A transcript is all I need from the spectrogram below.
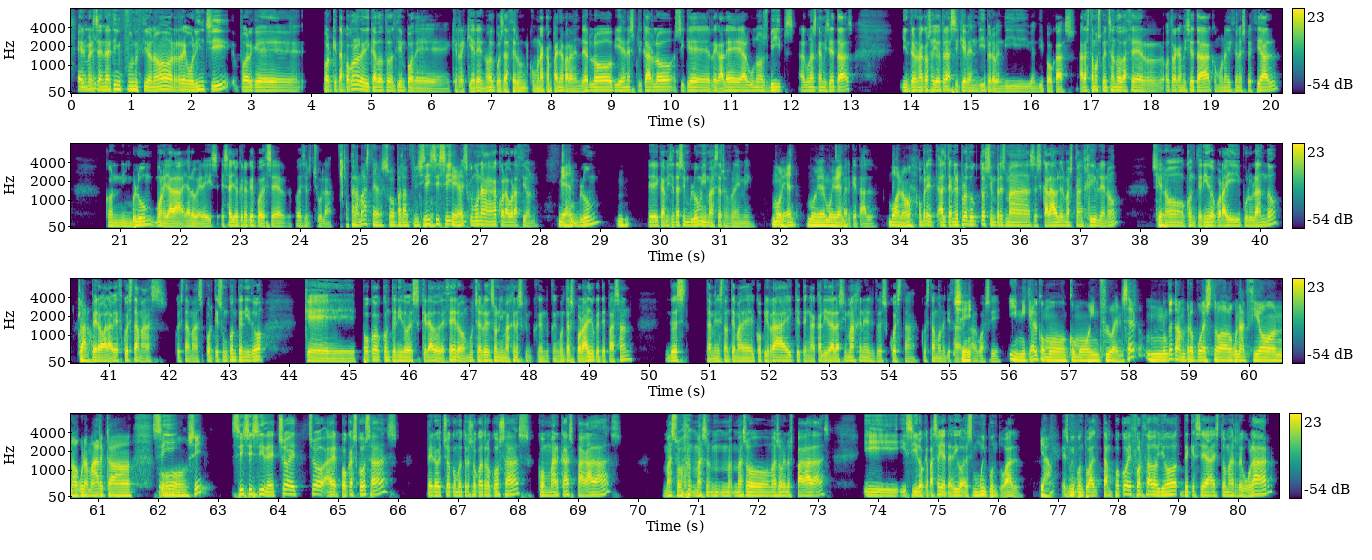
El merchandising funcionó regulinchi porque porque tampoco no le he dedicado todo el tiempo de, que requiere, ¿no? Pues de hacer como una campaña para venderlo bien, explicarlo. Sí que regalé algunos VIPs, algunas camisetas. Y entre una cosa y otra sí que vendí, pero vendí, vendí pocas. Ahora estamos pensando de hacer otra camiseta como una edición especial con Inbloom, bueno, ya, ya lo veréis. Esa yo creo que puede ser, puede ser chula. ¿Para Masters o para Sí, sí, sí. ¿eh? Es como una colaboración. Bien. Bloom, eh, camisetas in Bloom y Masters of Naming. Muy bien, muy bien, muy bien. A ver qué tal. Bueno. Hombre, al tener productos siempre es más escalable, es más tangible, ¿no? Que no contenido por ahí pululando. Claro. Pero a la vez cuesta más, cuesta más, porque es un contenido que poco contenido es creado de cero. Muchas veces son imágenes que, que encuentras por ahí o que te pasan. Entonces, también está un tema de copyright, que tenga calidad las imágenes, entonces cuesta, cuesta monetizar algo así. Y Miquel, como, como influencer, ¿nunca te han propuesto alguna acción, alguna marca? Sí. ¿Sí? Sí, sí, sí. De hecho, he hecho, a ver, pocas cosas, pero he hecho como tres o cuatro cosas con marcas pagadas, más o, más, más o, más o menos pagadas. Y, y sí, lo que pasa, ya te digo, es muy puntual. Ya. Es muy puntual. Tampoco he forzado yo de que sea esto más regular,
